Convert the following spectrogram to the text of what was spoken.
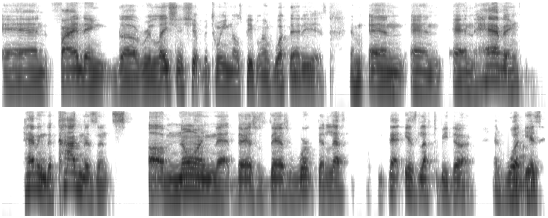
and finding the relationship between those people and what that is, and and and and having having the cognizance of knowing that there's there's work that left that is left to be done, and what yeah. is it?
